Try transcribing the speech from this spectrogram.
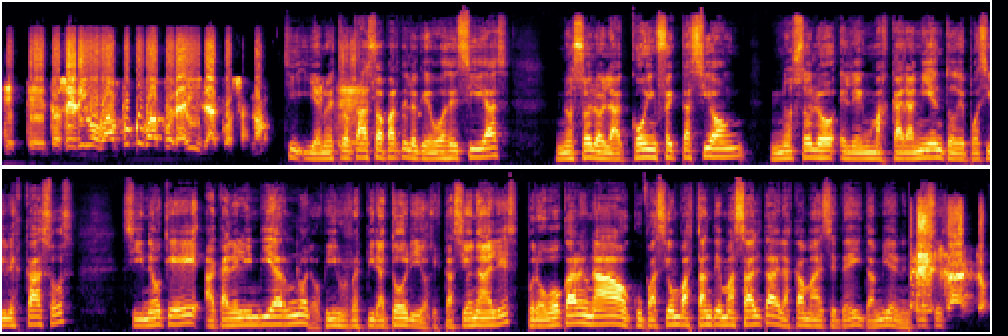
Este, entonces digo, va un poco va por ahí la cosa, ¿no? Sí, y en nuestro este, caso, aparte de lo que vos decías, no solo la coinfectación, no solo el enmascaramiento de posibles casos, sino que acá en el invierno los virus respiratorios estacionales provocan una ocupación bastante más alta de las camas de CTI también. Exacto,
